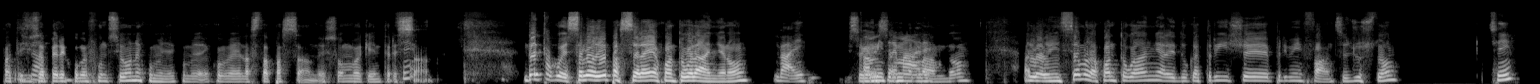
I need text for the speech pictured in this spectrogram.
fateci esatto. sapere come funziona e come, come- come la sta passando, insomma, che è Sì, interessante. Detto questo, allora io passerei a quanto guadagnano, vai, visto fammi tremare. parlando. Allora, iniziamo da quanto guadagna l'educatrice prima infanzia, giusto? Sì?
